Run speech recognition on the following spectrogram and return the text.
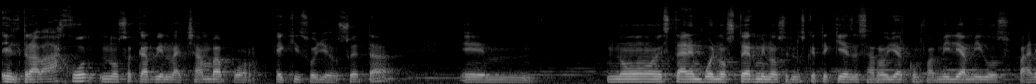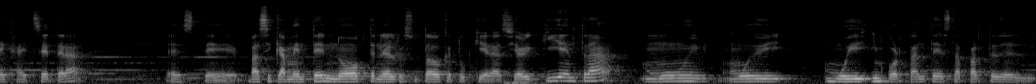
el trabajo, no sacar bien la chamba por X o Y o Z. Em, no estar en buenos términos en los que te quieres desarrollar con familia, amigos, pareja, etc. Este, básicamente no obtener el resultado que tú quieras. Y aquí entra muy, muy muy importante esta parte de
